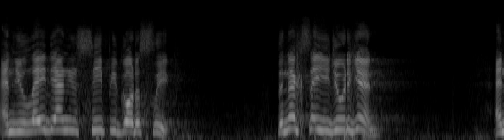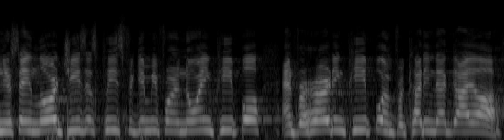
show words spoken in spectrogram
And you lay down, you sleep, you go to sleep. The next day you do it again. And you're saying, Lord Jesus, please forgive me for annoying people and for hurting people and for cutting that guy off.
